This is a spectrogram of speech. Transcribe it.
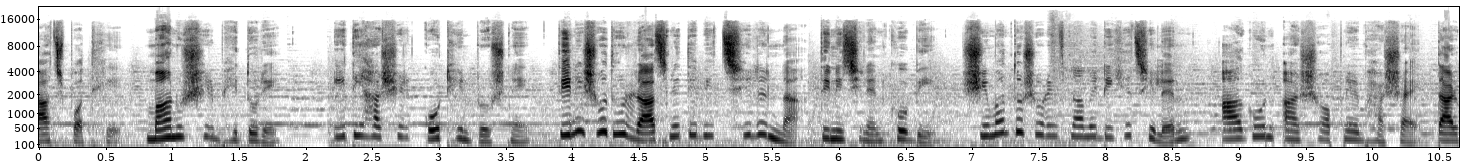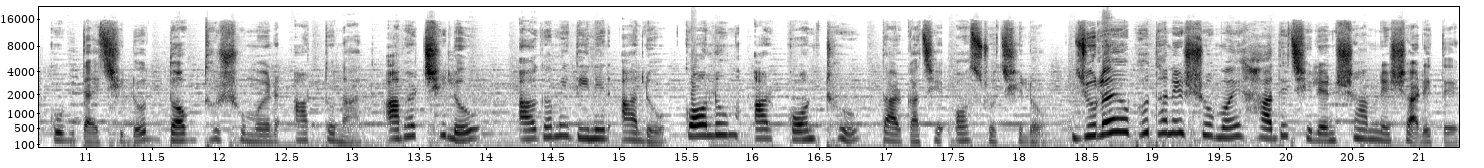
রাজপথে, মানুষের ভেতরে ইতিহাসের কঠিন প্রশ্নে। তিনি শুধু রাজনীতিবিদ ছিলেন না, তিনি ছিলেন কবি। সীমান্ত শরীফ নামে লিখেছিলেন, আগুন আর স্বপ্নের ভাষায়। তার কবিতায় ছিল দগ্ধ সময়ের আর্তনাদ। আবার ছিল আগামী দিনের আলো, কলম আর কণ্ঠ তার কাছে অস্ত্র ছিল। জুলাই অভ্যুত্থানের সময় হাদে ছিলেন সামনের সারিতে,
